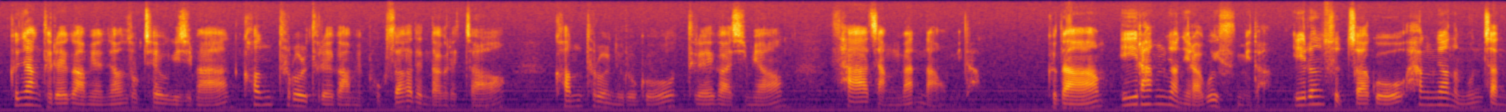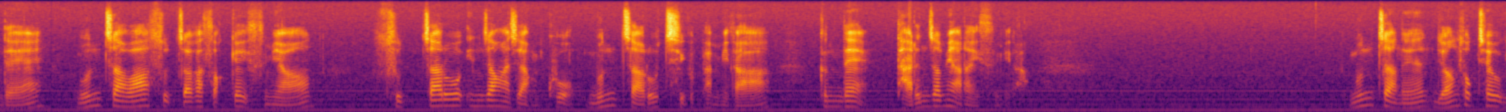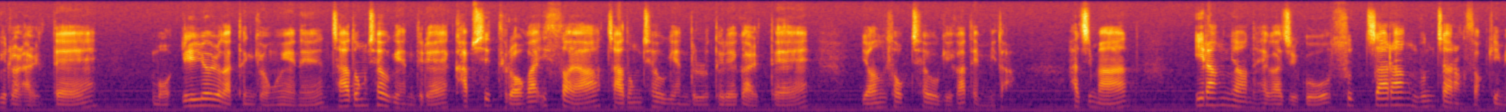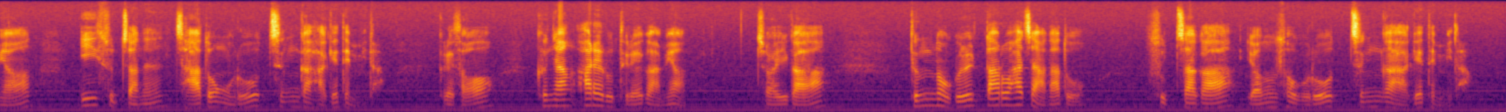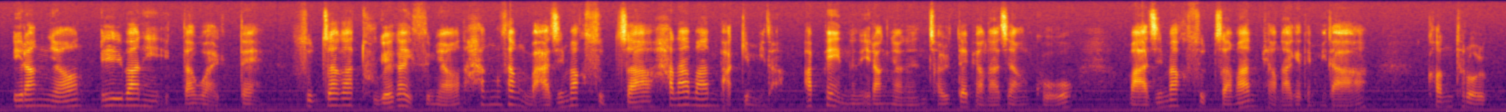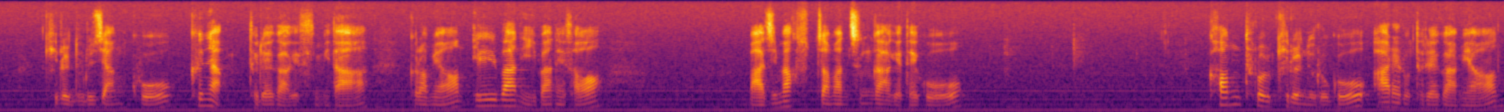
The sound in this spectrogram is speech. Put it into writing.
그냥 드래그하면 연속 채우기지만 컨트롤 드래그하면 복사가 된다 그랬죠. 컨트롤 누르고 드래그 하시면 사장만 나옵니다. 그 다음 1학년이라고 있습니다. 1은 숫자고 학년은 문자인데 문자와 숫자가 섞여 있으면 숫자로 인정하지 않고 문자로 취급합니다. 근데 다른 점이 하나 있습니다. 문자는 연속 채우기를 할 때 뭐 일요일 같은 경우에는 자동 채우기 핸들에 값이 들어가 있어야 자동 채우기 핸들로 드래그 할때 연속 채우기가 됩니다. 하지만 1학년 해가지고 숫자랑 문자랑 섞이면 이 숫자는 자동으로 증가하게 됩니다. 그래서 그냥 아래로 드래그하면 저희가 등록을 따로 하지 않아도 숫자가 연속으로 증가하게 됩니다. 1학년 일반이 있다고 할 때 숫자가 두 개가 있으면 항상 마지막 숫자 하나만 바뀝니다. 앞에 있는 1학년은 절대 변하지 않고 마지막 숫자만 변하게 됩니다. 컨트롤 키를 누르지 않고 그냥 드래그 하겠습니다. 그러면 1반, 2반에서 마지막 숫자만 증가하게 되고 컨트롤 키를 누르고 아래로 드래그 하면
